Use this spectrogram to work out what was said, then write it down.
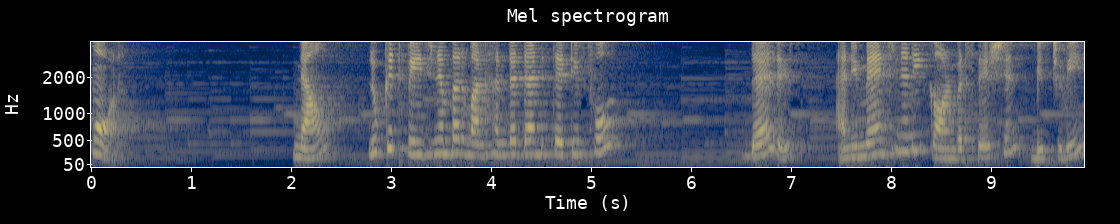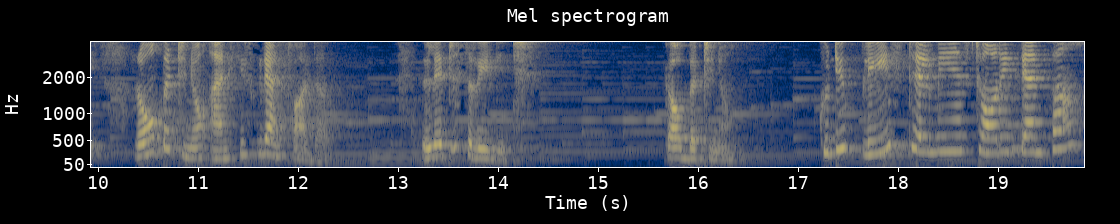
more. Now, look at page number 134. There is an imaginary conversation between Robertino and his grandfather. Let us read it. Robertino, could you please tell me a story, Grandpa?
